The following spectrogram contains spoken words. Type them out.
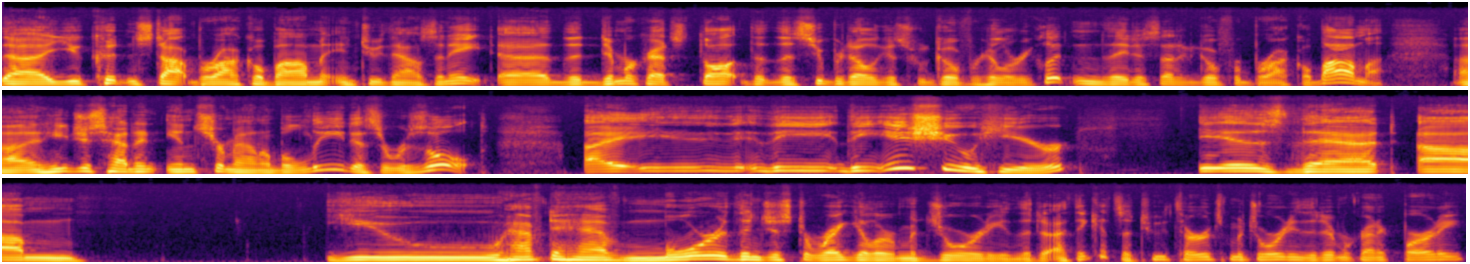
uh, you couldn't stop Barack Obama in 2008. Uh, the Democrats thought that the superdelegates would go for Hillary Clinton. They decided to go for Barack Obama, uh, and he just had an insurmountable lead as a result. the the issue here is that um, you have to have more than just a regular majority. I think it's a two thirds majority of the Democratic Party.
